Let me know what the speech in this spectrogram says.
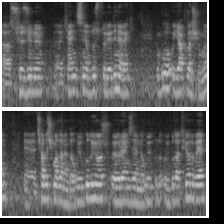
e, sözünü e, kendisine düstur edinerek bu yaklaşımı çalışmalarında uyguluyor, öğrencilerine uygul- uygulatıyor ve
